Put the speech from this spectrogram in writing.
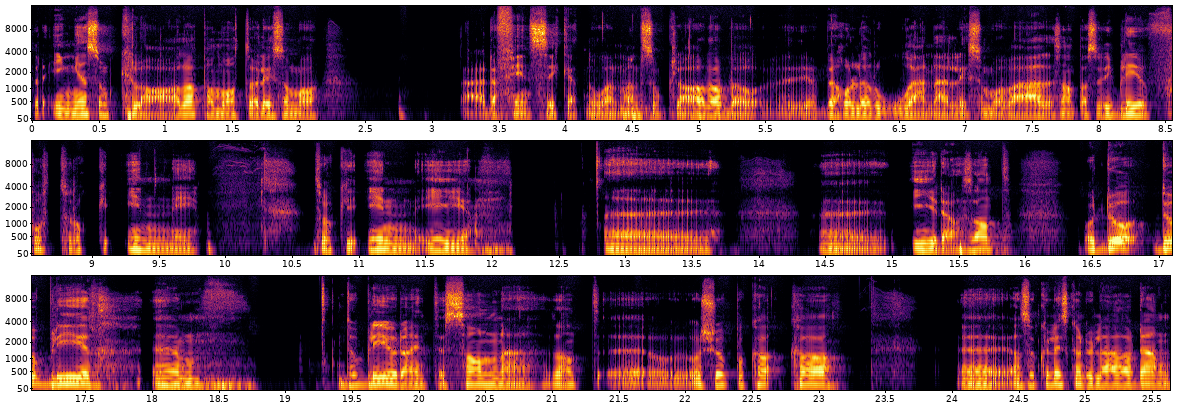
er det ingen som klarer på en måte liksom å Nei, det finnes sikkert noen, men som klarer å beholde roen eller liksom å være sant? Altså, Vi blir jo fort tråkket inn i Tråkket inn i eh, eh, I det, sant? Og da blir um, da blir jo det interessante sant, eh, å se på hva, hva eh, altså Hvordan kan du lære av den,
